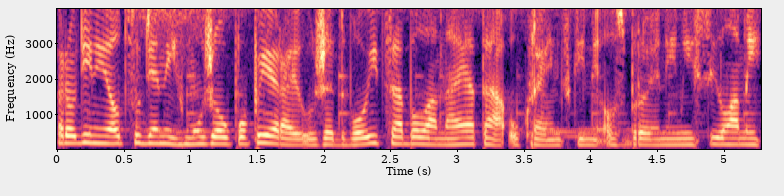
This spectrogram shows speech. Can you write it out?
Rodiny odsudených mužov popierajú, že dvojica bola najatá ukrajinskými ozbrojenými silami.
